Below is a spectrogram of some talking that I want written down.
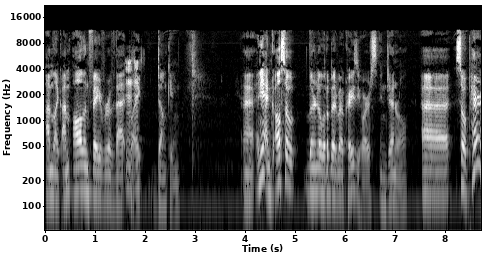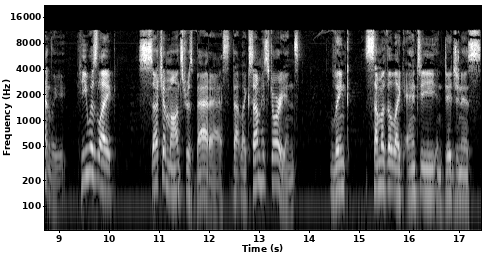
I'm like I'm all in favor of that like dunking. Uh, and yeah, and also learned a little bit about Crazy Horse in general. Uh, so apparently, he was like such a monstrous badass that like some historians link some of the like anti-indigenous,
